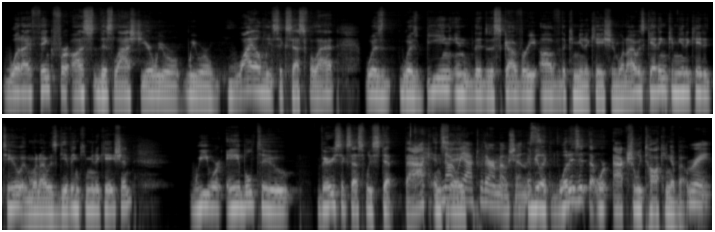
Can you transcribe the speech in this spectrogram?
what I think for us this last year we were we were wildly successful at was was being in the discovery of the communication. When I was getting communicated to and when I was giving communication, we were able to very successfully step back and not say react with our emotions and be like, what is it that we're actually talking about? right.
